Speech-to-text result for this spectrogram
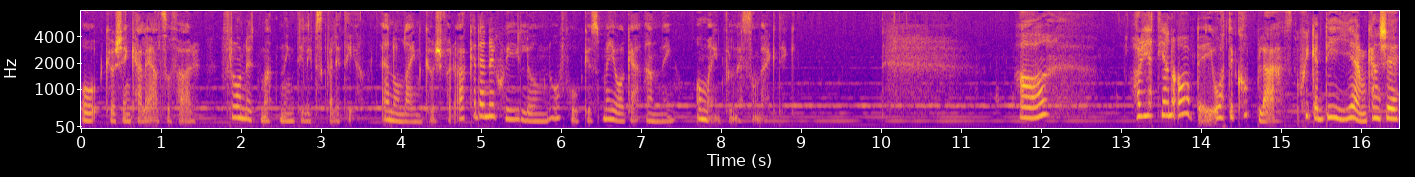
Och kursen kallar jag alltså för Från utmattning till livskvalitet. En onlinekurs för ökad energi, lugn och fokus med yoga, andning och mindfulness som verktyg. Ja, hör jättegärna av dig, återkoppla, skicka DM. Kanske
